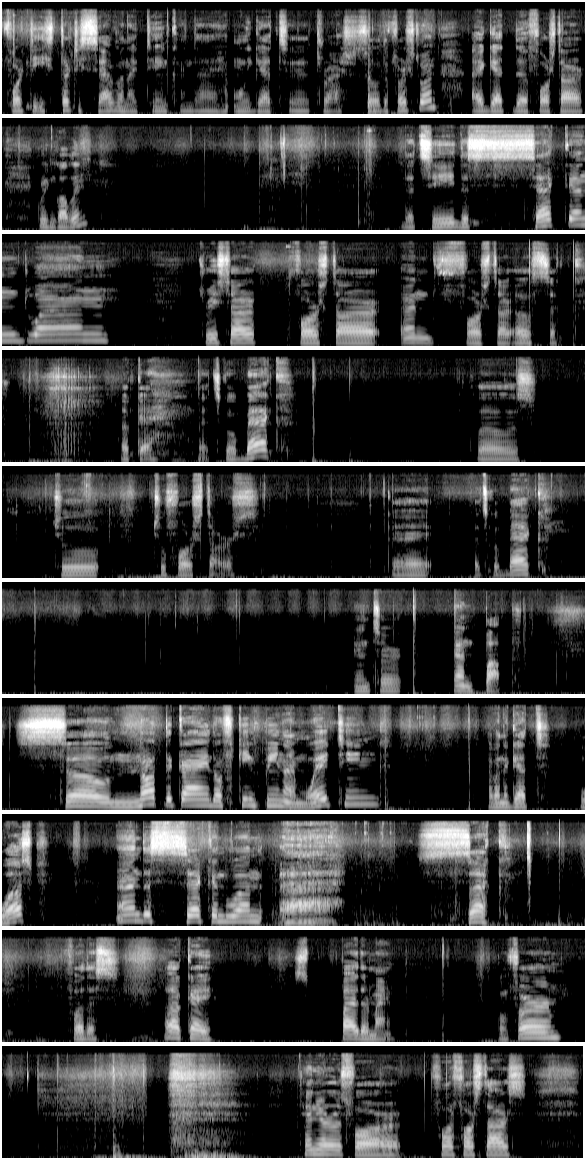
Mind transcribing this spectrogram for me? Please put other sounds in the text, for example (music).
40 37 I think and I only get uh, trash so the first one I get the 4 star green goblin. Let's see the second one 3 star 4 star and 4 star oh suck. Okay let's go back. Close two two four stars. Okay let's go back. Enter and pop. So not the kind of kingpin I'm waiting. I'm gonna get wasp. And the second one ah, suck for this. Okay Spider-Man confirm. (sighs) 10 euros for 4 4 stars.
